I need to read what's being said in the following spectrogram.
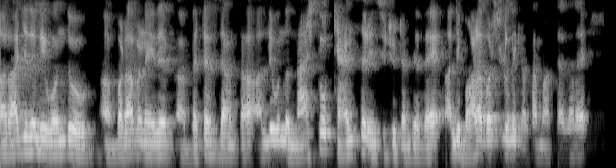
ಆ ರಾಜ್ಯದಲ್ಲಿ ಒಂದು ಬಡಾವಣೆ ಇದೆ ಬೆಥೆಸ್ಡಾ ಅಂತ. ಅಲ್ಲಿ ಒಂದು ನ್ಯಾಷನಲ್ ಕ್ಯಾನ್ಸರ್ ಇನ್ಸ್ಟಿಟ್ಯೂಟ್ ಅಂತ ಇದೆ. ಅಲ್ಲಿ ಬಹಳ ವರ್ಷಗಳಿಂದ ಕೆಲಸ ಮಾಡ್ತಾ ಇದ್ದಾರೆ.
